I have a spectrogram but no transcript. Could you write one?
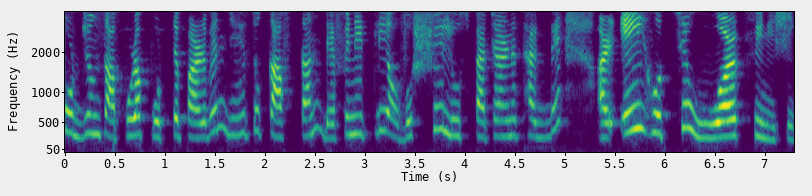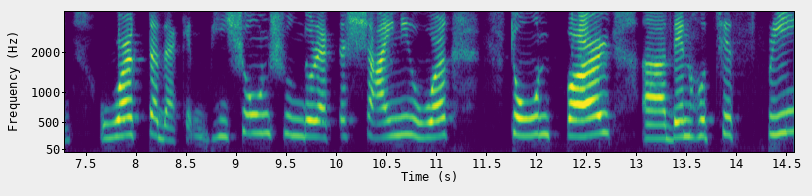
পর্যন্ত আপুরা পড়তে পারবেন। যেহেতু কাফতান ডেফিনেটলি অবশ্যই লুজ প্যাটার্নে থাকবে। আর এই হচ্ছে ওয়ার্ক ফিনিশিং ওয়ার্কটা দেখেন। ভীষণ সুন্দর একটা shiny work stone pearl then হচ্ছে স্প্রিং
